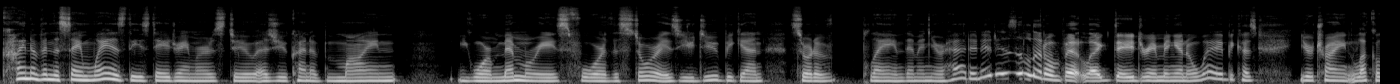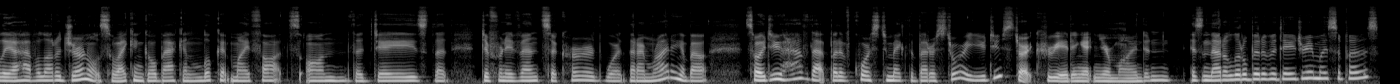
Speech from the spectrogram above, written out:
kind of in the same way as these daydreamers do, as you kind of mine your memories for the stories, you do begin sort of playing them in your head. And it is a little bit like daydreaming in a way because you're trying. Luckily, I have a lot of journals, so I can go back and look at my thoughts on the days that different events occurred where, that I'm writing about. So I do have that. But of course, to make the better story, you do start creating it in your mind. And isn't that a little bit of a daydream, I suppose?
